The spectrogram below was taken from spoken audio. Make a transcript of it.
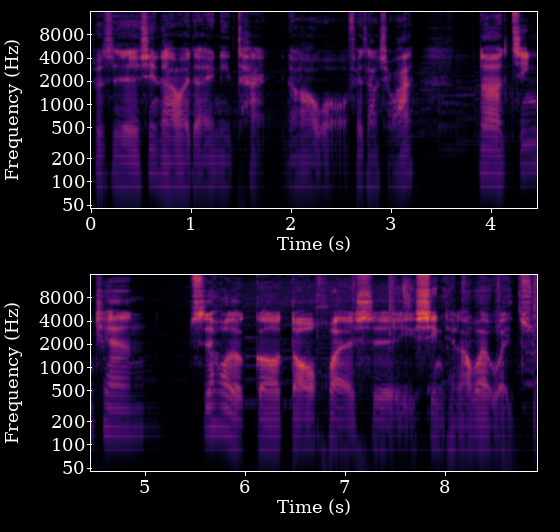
就是信台维的 Anytime，然后我非常喜欢。那今天之后的歌都会是以信田来味为主，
